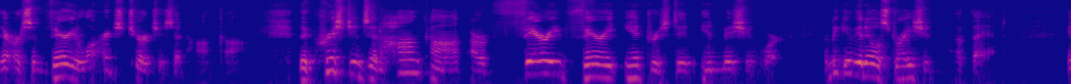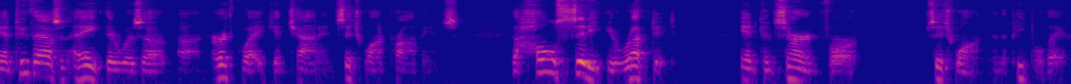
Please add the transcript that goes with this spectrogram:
There are some very large churches in Hong Kong. The Christians in Hong Kong are very, very interested in mission work. Let me give you an illustration of that. In 2008, there was a, an earthquake in China, in Sichuan province. The whole city erupted in concern for Sichuan and the people there.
